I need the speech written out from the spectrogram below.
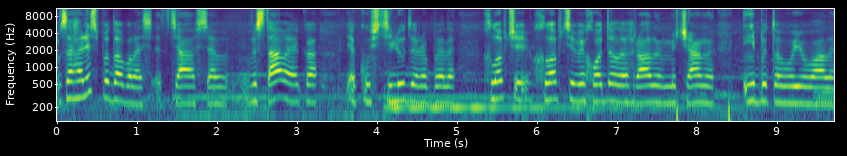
Взагалі сподобалась ця вся вистава, яка яку ті люди робили. Хлопці, хлопці виходили, грали мечами нібито воювали.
